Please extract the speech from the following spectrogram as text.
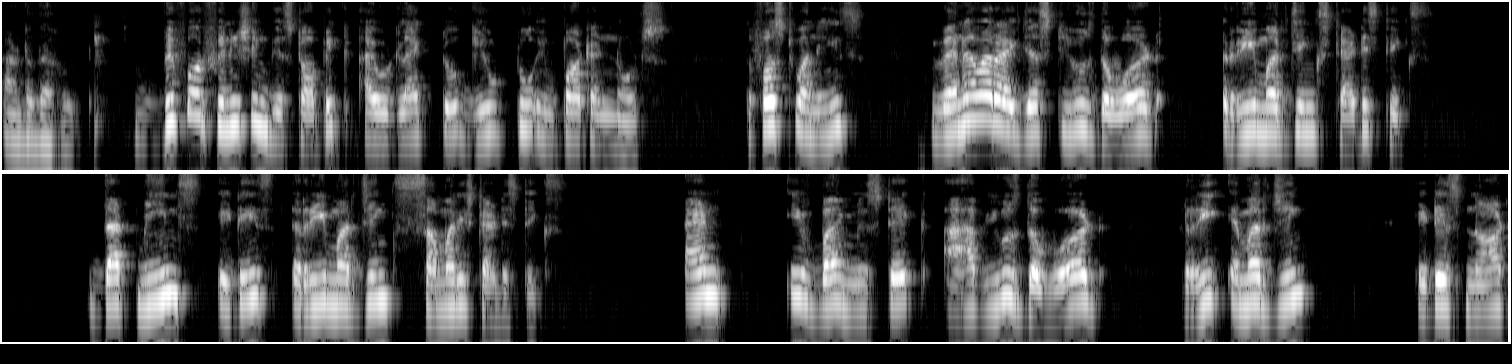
under the hood. Before finishing this topic I would like to give two important notes. The first one is whenever I just use the word remerging statistics, that means it is remerging summary statistics. And if by mistake I have used the word re-emerging, it is not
